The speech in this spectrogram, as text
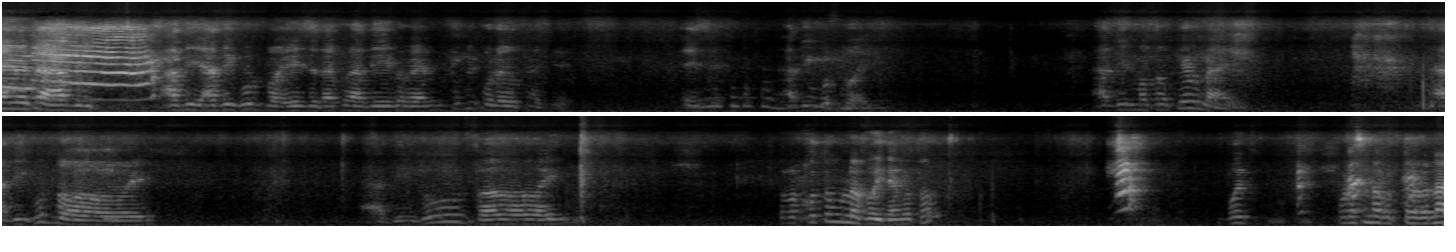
আদি আদি আদি গুড বয় এই যে দেখো আদি এইভাবে টুপি পরেও থাকে। এই যে আদি গুড বয় আদির মতো কেউ নাই। আদি গুড বয় আদি গুড বয় তোমার কতগুলো বই দেখো তো? বই পড়াশোনা করতে হবে না?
